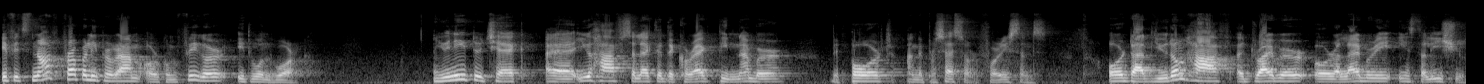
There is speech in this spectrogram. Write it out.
If it's not properly programmed or configured, it won't work. You need to check uh, you have selected the correct pin number, the port and the processor, for instance, or that you don't have a driver or a library install issue.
